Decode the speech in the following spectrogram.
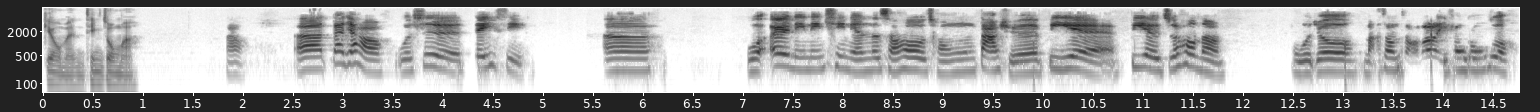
给我们听众吗？好，呃，大家好，我是 Daisy，呃。我二零零七年的时候从大学毕业，毕业之后呢，我就马上找到了一份工作，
